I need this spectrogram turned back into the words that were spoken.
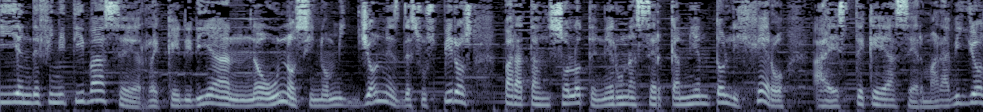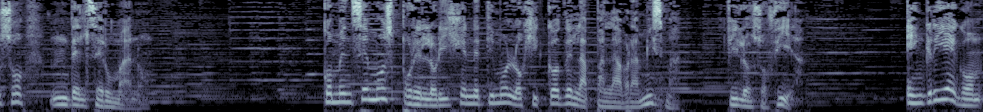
y en definitiva se requerirían no uno sino millones de suspiros para tan solo tener un acercamiento ligero a este quehacer maravilloso del ser humano. Comencemos por el origen etimológico de la palabra misma, filosofía. En griego,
